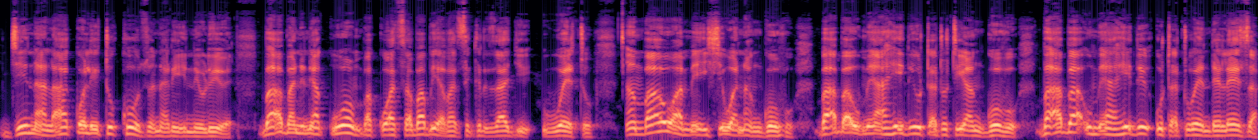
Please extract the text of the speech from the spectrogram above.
Jina lako litukuzwe na liinuliwe. Baba, ninakuomba kwa sababu ya wasikilizaji wetu ambao wameishiwa na nguvu. Baba, umeahidi utatutia nguvu. Baba, umeahidi utatuendeleza.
